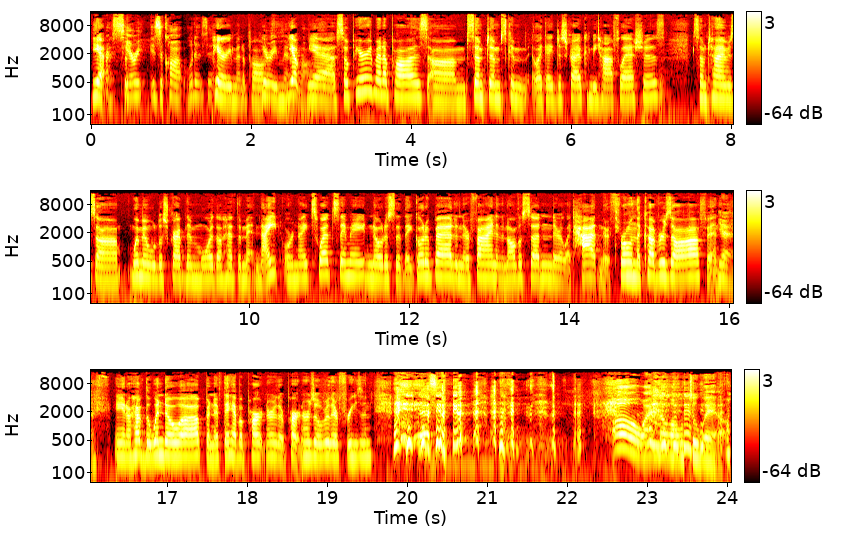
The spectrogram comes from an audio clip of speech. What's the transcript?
Yes. Peri, is it called what is it? Perimenopause. Perimenopause. Yep. Yeah. So perimenopause um, symptoms can, like I described, can be hot flashes. Sometimes um, women will describe them more. They'll have them at night or night sweats. They may notice that they go to bed and they're fine, and then all of a sudden they're like hot and they're throwing the covers off and Yes. you know have the window up. And if they have a partner, their partner's over there freezing. Oh, I know all too well.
